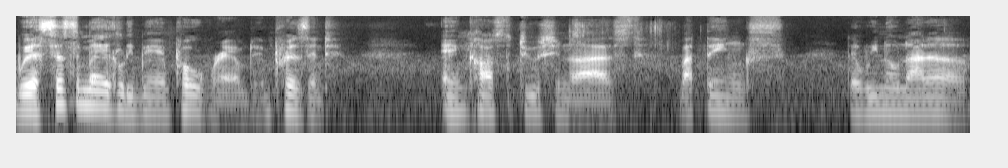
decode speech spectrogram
We are systematically being programmed, imprisoned, and constitutionalized by things that we know not of,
